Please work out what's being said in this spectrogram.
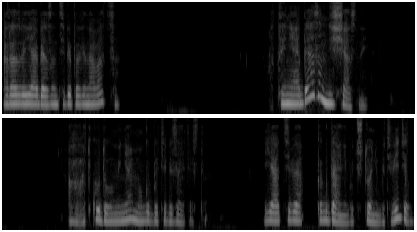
Разве я обязан тебе повиноваться? А ты не обязан, несчастный? А откуда у меня могут быть обязательства? Я от тебя когда-нибудь что-нибудь видел?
